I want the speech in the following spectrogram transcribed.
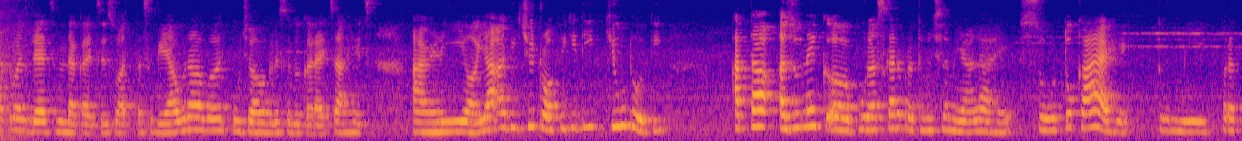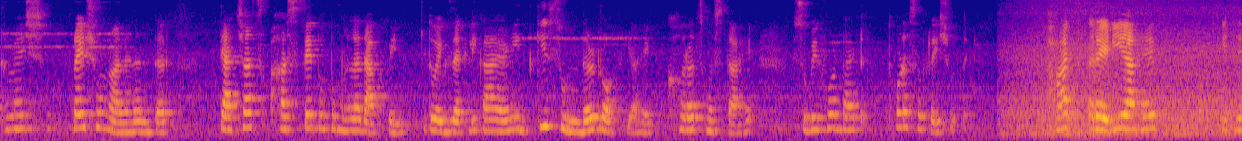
सात वाजले आहेत संध्याकाळचे सो आत्ता सगळे आवरावर पूजा वगैरे सगळं करायचं आहेच. आणि या आधीची ट्रॉफी किती क्यूट होती. आता अजून एक पुरस्कार प्रथमेशला मिळाला आहे. सो तो काय आहे? तो मी प्रथमेश फ्रेश होऊन आल्यानंतर त्याच्याच हस्ते तो तुम्हाला दाखवेन की तो एक्झॅक्टली काय आहे आणि इतकी सुंदर ट्रॉफी आहे. खरंच मस्त आहे. सो बिफोर दॅट थोडंसं फ्रेश होते भात रेडी आहे इथे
